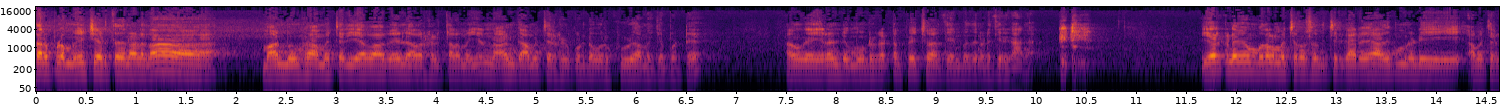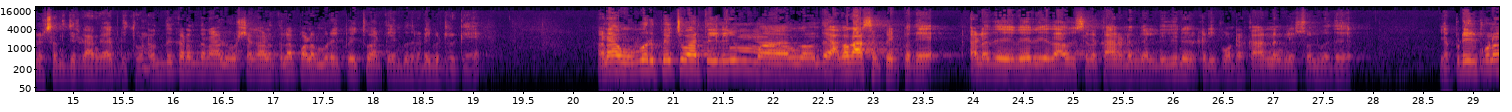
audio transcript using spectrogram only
தரப்பில் முயற்சி எடுத்ததுனால தான் மாண்புமிகு அமைச்சர் ஏவா வேலு அவர்கள் தலைமையில் நான்கு அமைச்சர்கள் கொண்ட ஒரு குழு அமைக்கப்பட்டு அவங்க இரண்டு மூன்று கட்டம் பேச்சுவார்த்தை என்பது நடத்தியிருக்காங்க. ஏற்கனவே முதலமைச்சரும் சந்திச்சிருக்காரு. அதுக்கு முன்னாடி அமைச்சர்கள் சந்திச்சிருக்காங்க. இப்படி தொடர்ந்து கடந்த நாலு வருஷ காலத்தில் பல முறை பேச்சுவார்த்தை என்பது நடைபெற்றிருக்கு. ஆனால் ஒவ்வொரு பேச்சுவார்த்தையிலையும் அவங்க வந்து அவகாசம் கேட்பது அல்லது வேறு ஏதாவது சில காரணங்கள் நிதி நெருக்கடி போன்ற காரணங்களை சொல்வது எப்படி இருப்போனா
